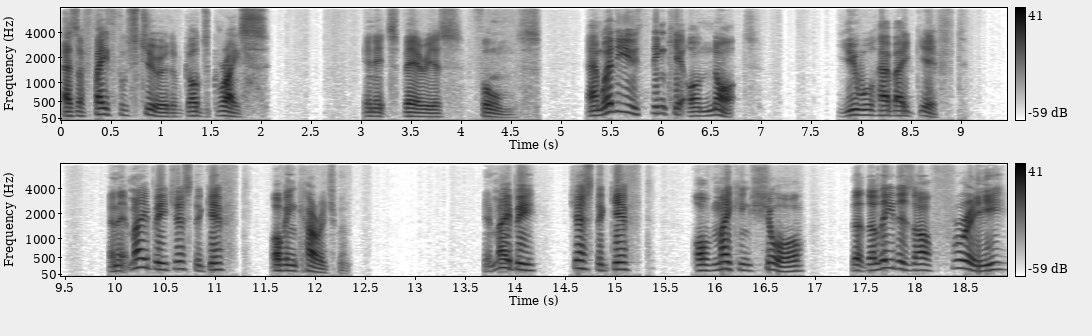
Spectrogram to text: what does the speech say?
as a faithful steward of God's grace in its various forms. And whether you think it or not, you will have a gift. And it may be just a gift of encouragement. It may be just a gift of making sure that the leaders are free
